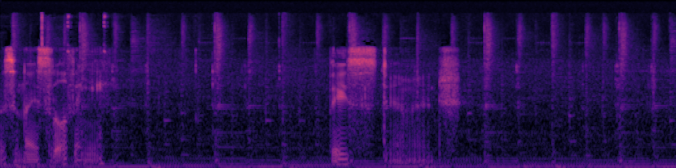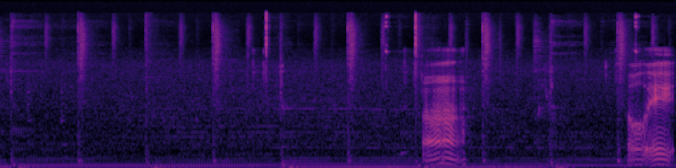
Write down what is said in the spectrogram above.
It's a nice little thingy. Base damage. Ah. Level 8.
